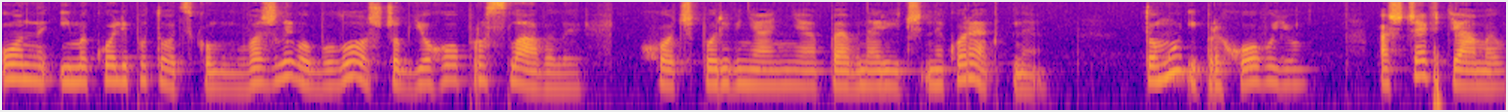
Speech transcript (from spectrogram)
Он і Миколі Потоцькому важливо було, щоб його прославили, хоч порівняння, певна річ, некоректне. Тому і приховую а ще втямив,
